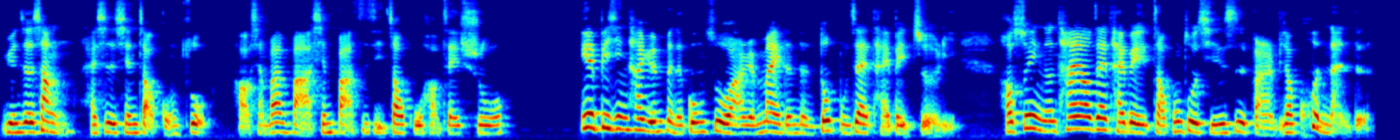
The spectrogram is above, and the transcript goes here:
原则上还是先找工作，好想办法先把自己照顾好再说。因为毕竟他原本的工作啊、人脉等等都不在台北这里，好，所以呢，他要在台北找工作其实是反而比较困难的。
